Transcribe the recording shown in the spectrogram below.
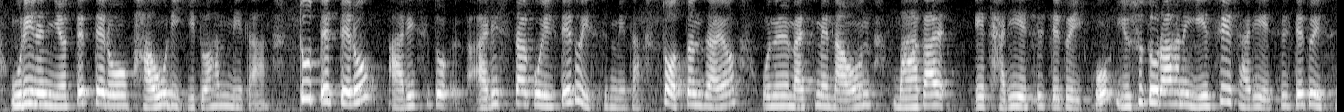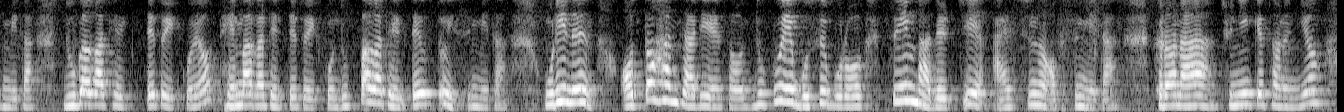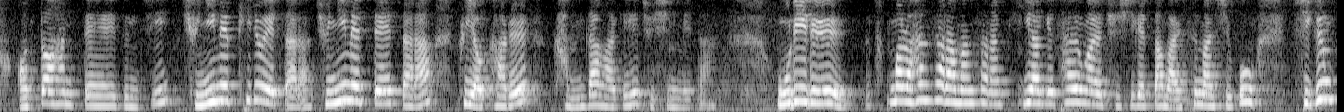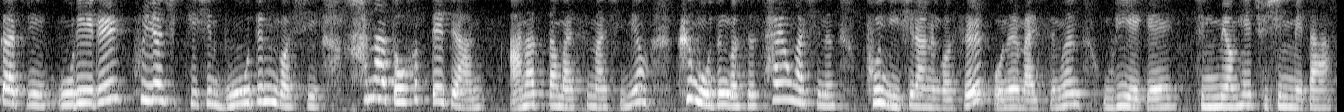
우리는요 때때로 바울이기도 합니다. 또 때때로 아리스도 아리스다고일 때도 있습니다. 또 어떤 자요? 오늘 말씀에 나온 마가 의 자리에 있을 때도 있고 유수도라 하는 예수의 자리에 있을 때도 있습니다. 누가가 될 때도 있고요. 대마가 될 때도 있고 누빠가 될 때도 있습니다. 우리는 어떠한 자리에서 누구의 모습으로 쓰임 받을지 알 수는 없습니다. 그러나 주님께서는요. 어떠한 때든지 주님의 필요에 따라 주님의 때에 따라 그 역할을 감당하게 해 주십니다. 우리를 정말로 한 사람 한 사람 귀하게 사용하여 주시겠다 말씀하시고 지금까지 우리를 훈련시키신 모든 것이 하나도 헛되지 않, 않았다 말씀하시며 그 모든 것을 사용하시는 분이시라는 것을 오늘 말씀은 우리에게 증명해 주십니다.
